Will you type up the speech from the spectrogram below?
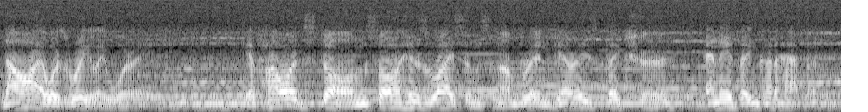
Now I was really worried. If Howard Stone saw his license number in Gary's picture, anything could happen.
